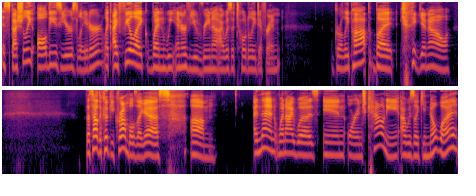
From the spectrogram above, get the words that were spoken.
especially all these years later. Like, I feel like when we interviewed Rena, I was a totally different girly pop, but you know, that's how the cookie crumbles, I guess. Um, and then when I was in Orange County, I was like, you know what?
